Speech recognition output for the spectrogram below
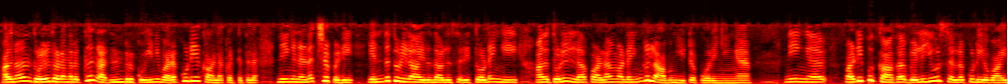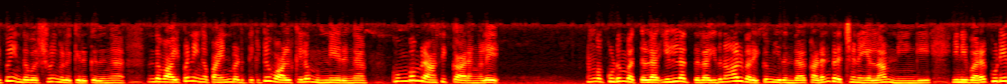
அதனால அந்த தொழில் தொடங்குறதுக்கு நின்றுருக்கும். இனி வரக்கூடிய காலகட்டத்துல நீங்க நினைச்சபடி எந்த தொழிலா இருந்தாலும் சரி தொடங்கி அந்த தொழில பல மடங்கு லாபம் ஈட்ட போறீங்க நீங்க படிப்புக்காக வெளியூர் செல்லக்கூடிய வாய்ப்பு இந்த வருஷம் எங்களுக்கு இருக்குதுங்க. இந்த வாய்ப்பை நீங்க பயன்படுத்திக்கிட்டு வாழ்க்கையில முன்னேறுங்க. கும்பம் ராசிக்காரங்களே உங்க குடும்பத்துல இல்லத்துல இது நாள் வரைக்கும் இருந்த கடன் பிரச்சனை எல்லாம் நீங்கி இனி வரக்கூடிய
